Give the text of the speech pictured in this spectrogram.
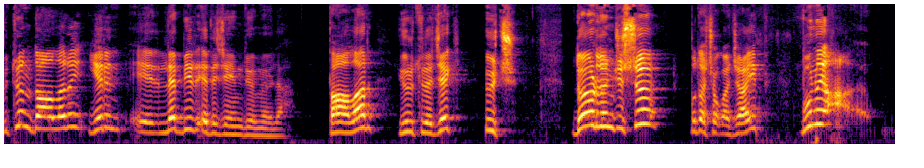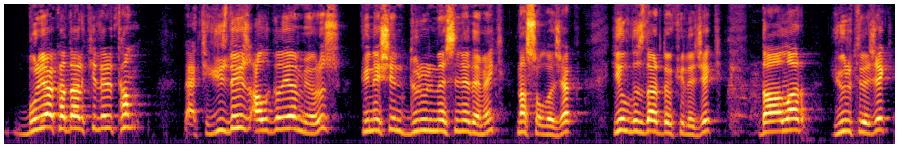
Bütün dağları yerinle bir edeceğim diyor Mevla. Dağlar yürütülecek. 3. Dördüncüsü bu da çok acayip. Bunu buraya kadarkileri tam belki yüzde yüz algılayamıyoruz. Güneşin dürülmesi ne demek? Nasıl olacak? Yıldızlar dökülecek. Dağlar yürütülecek.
